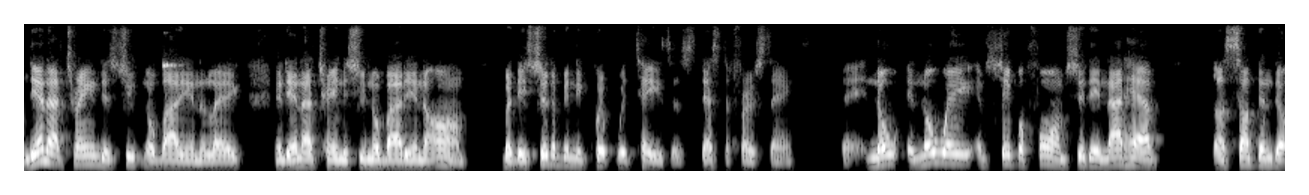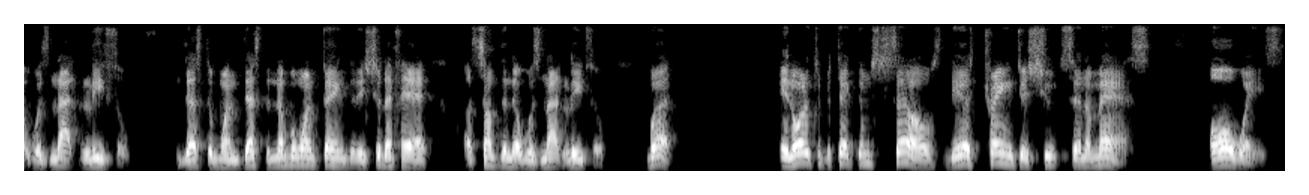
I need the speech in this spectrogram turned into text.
they're not trained to shoot nobody in the leg, and they're not trained to shoot nobody in the arm. But they should have been equipped with tasers. That's the first thing. No, in no way, in shape or form, should they not have uh, something that was not lethal. That's the one. That's the number one thing that they should have had uh, something that was not lethal. But in order to protect themselves, they're trained to shoot center mass. Always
